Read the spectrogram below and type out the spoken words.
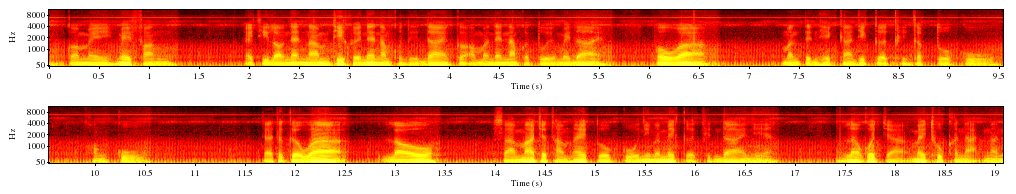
ำก็ไม่ไม่ฟังไอ้ที่เราแนะนำที่เคยแนะนำคนอื่นได้ ก็เอามาแนะนำกับตัวเองไม่ได้ เพราะว่ามันเป็นเหตุการณ์ที่เกิดขึ้นกับตัวกูของกู แต่ถ้าเกิดว่าเราสามารถจะทำให้ตัวกูนี่มันไม่เกิดขึ้นได้เนี่ย เราก็จะไม่ทุกข์ขนาดนั้น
